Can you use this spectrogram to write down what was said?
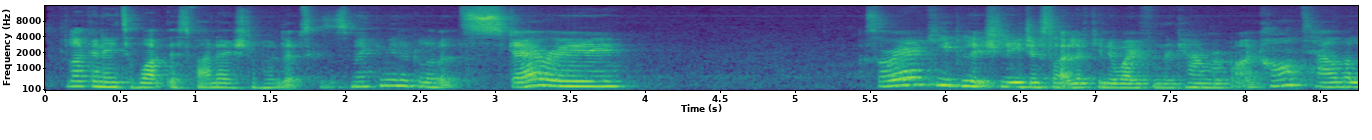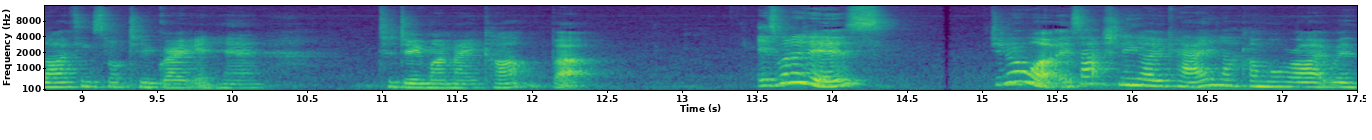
I feel like I need to wipe this foundation off my lips because it's making me look a little bit scary. Sorry I keep literally just like looking away from the camera, but I can't tell, the lighting's not too great in here to do my makeup, but it's what it is do you know what? It's actually okay. Like I'm all right with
